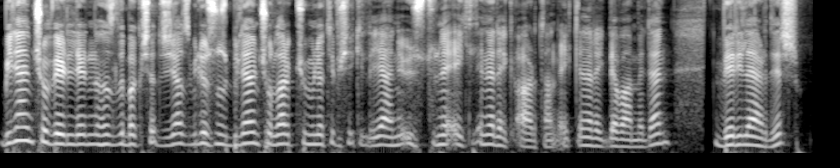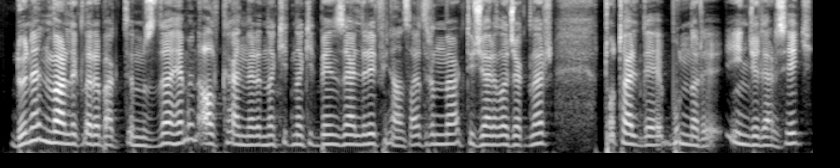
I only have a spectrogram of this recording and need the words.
Bilanço verilerine hızlı bakış atacağız. Biliyorsunuz bilançolar kümülatif şekilde yani üstüne eklenerek artan, eklenerek devam eden verilerdir. Dönen varlıklara baktığımızda hemen alt kalemlere nakit nakit benzerleri, finansal yatırımlar, ticari alacaklar. Totalde bunları incelersek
